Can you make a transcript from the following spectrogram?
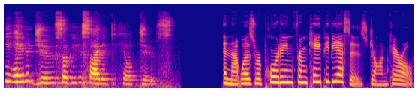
He hated Jews, so he decided to kill Jews. And that was reporting from KPBS's John Carroll.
